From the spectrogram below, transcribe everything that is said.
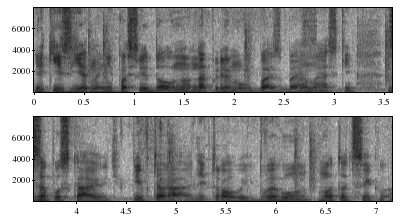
які з'єднані послідовно напряму без БМС, запускають 1,5 літровий двигун мотоцикла.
